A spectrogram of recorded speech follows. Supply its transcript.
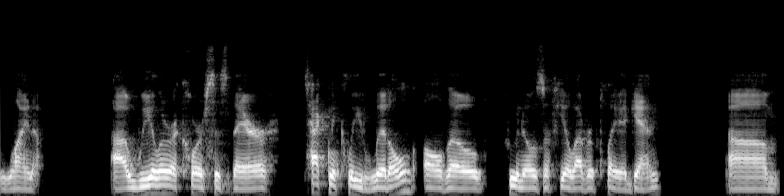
lineup. Uh, Wheeler, of course, is there. Technically, Little, although who knows if he'll ever play again. Um,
